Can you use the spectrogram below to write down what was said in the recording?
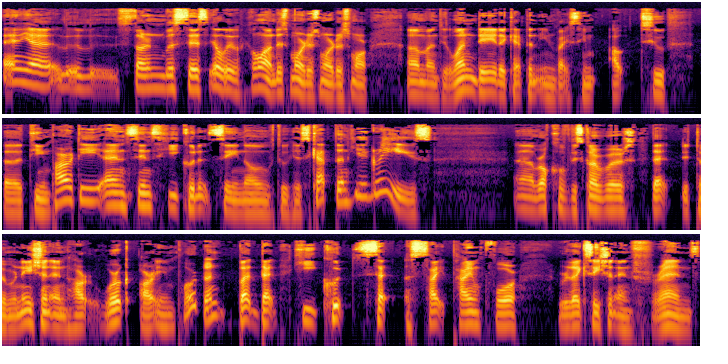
And yeah, L- Sunburst says, Oh, wait, hold on, there's more, there's more, there's more. Um, until one day, the captain invites him out to a team party, and since he couldn't say no to his captain, he agrees. uh, Rockhoof discovers that determination and hard work are important, but that he could set aside time for relaxation and friends.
